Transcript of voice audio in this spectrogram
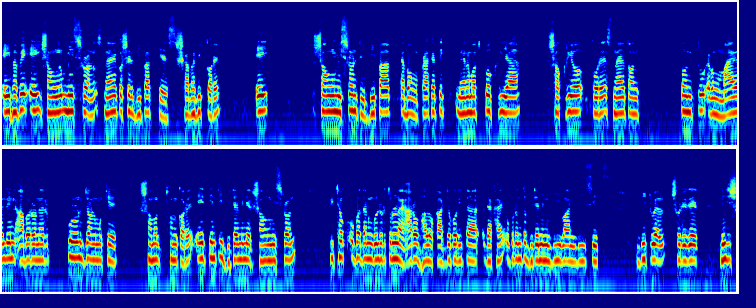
এইভাবে এই সংমিশ্রণ স্নায়ুকোষের বিপাককে স্বাভাবিক করে। এই সংমিশ্রণটি বিপাক এবং প্রাকৃতিক মেরামত প্রক্রিয়া সক্রিয় করে স্নায়ুতন্তু এবং মায়োলিন আবরণের পুনর্জন্মকে সমর্থন করে। এই তিনটি ভিটামিনের সংমিশ্রণ পৃথক উপাদানগুলোর তুলনায় আরও ভালো কার্যকারিতা দেখায়। উপরন্তু vitamin B one, B six, B twelve শরীরের নিজস্ব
